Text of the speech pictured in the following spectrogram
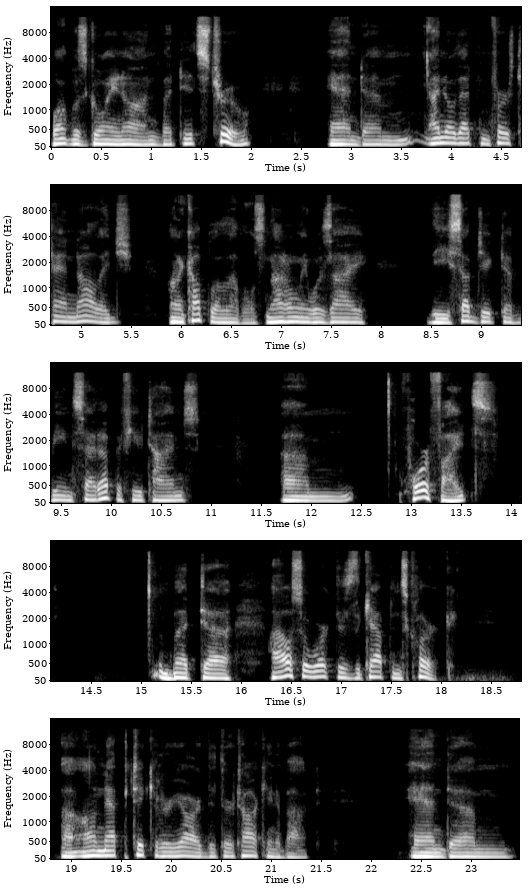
what was going on, but it's true. And um, I know that from firsthand knowledge on a couple of levels. Not only was I the subject of being set up a few times um, for fights, but uh, I also worked as the captain's clerk uh, on that particular yard that they're talking about. And um,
